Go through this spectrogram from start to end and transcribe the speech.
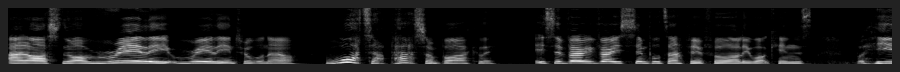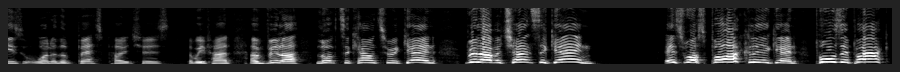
And Arsenal are really, really in trouble now. What a pass from Barkley. It's a very, very simple tap in for Ollie Watkins. But he's one of the best poachers that we've had. And Villa look to counter again. Villa have a chance again. It's Ross Barkley again. Pulls it back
